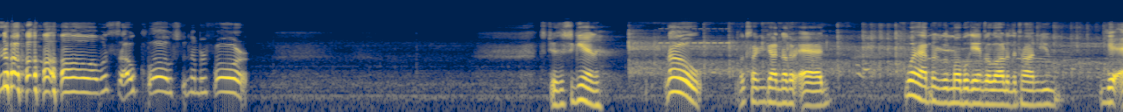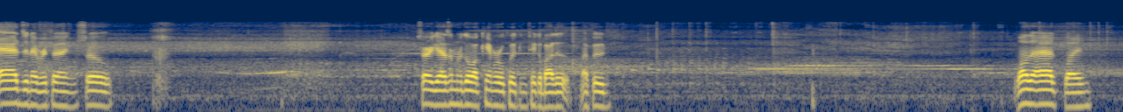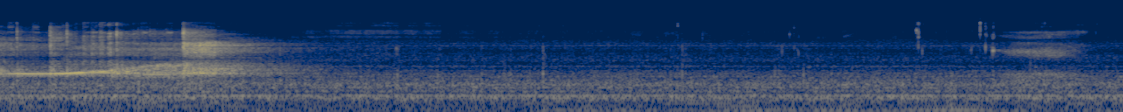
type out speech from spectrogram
No, I was so close to number four. Let's do this again. No! Looks like I got another ad. That's what happens with mobile games a lot of the time. You get ads and everything, so... Sorry guys, I'm gonna go off camera real quick and take a bite of my food. While the ad's playing.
